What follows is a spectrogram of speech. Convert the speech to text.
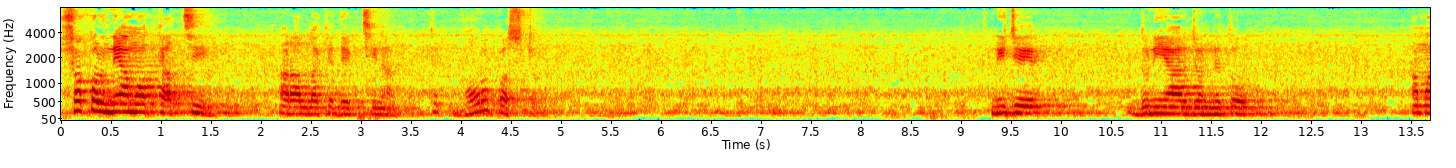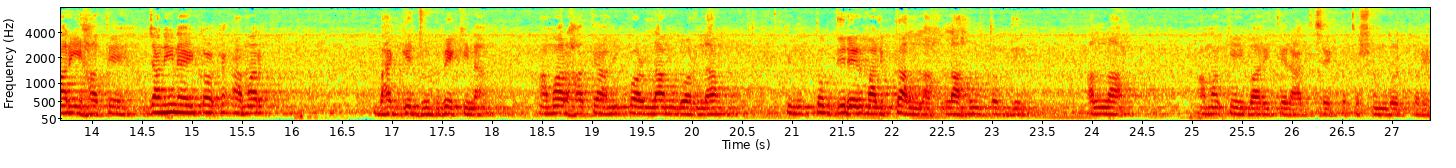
সকল নিয়ামত কাচ্ছি আর আল্লাহকে দেখছি না। বড় কষ্ট। নিজের দুনিয়ার জন্য তো আমারই হাতে, জানি না আমার ভাগ্যে জুটবে কি না আমার হাতে আমি করলাম, গড়লাম, কিন্তু তকদিরের মালিক তো আল্লাহ, লাহুল তকদির। আল্লাহ আমাকে এই বাড়িতে রাখছে কত সুন্দর করে।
